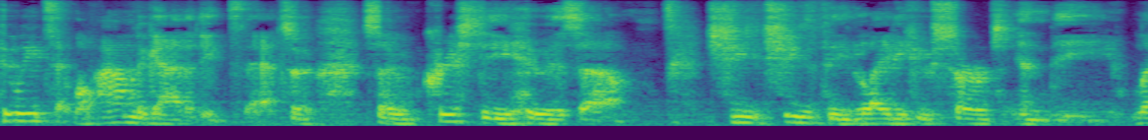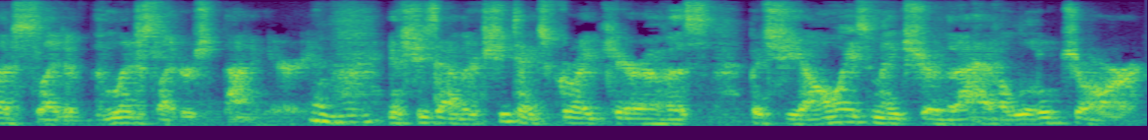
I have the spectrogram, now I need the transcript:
who eats that? Well, I'm the guy that eats that. So, so Christy, who is um, she she's the lady who serves in the legislative the legislators dining area, Mhm. and she's out there. She takes great care of us, but she always makes sure that I have a little jar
